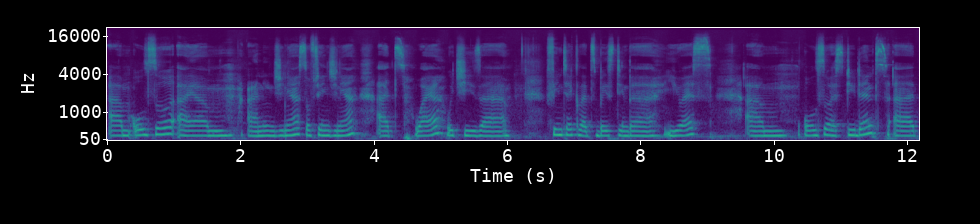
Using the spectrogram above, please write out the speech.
Um, also, I am an engineer, software engineer at Wyre, which is a fintech that's based in the US. Um, also, a student at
